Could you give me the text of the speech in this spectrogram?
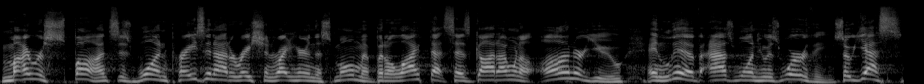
my response is one, praise and adoration right here in this moment, but a life that says, God, I want to honor you and live as one who is worthy. So, yes,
